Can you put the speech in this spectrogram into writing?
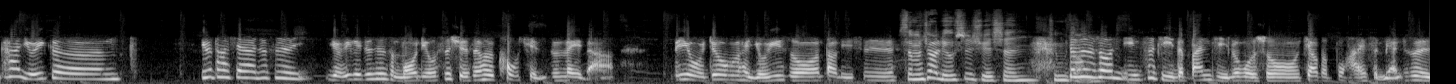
他有一个，因为他现在就是有一个就是什么流失学生会扣钱之类的啊，所以我就很犹豫说到底是。什么叫流逝学生？就是说，你自己的班级如果说教的不好还是怎么样，就是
